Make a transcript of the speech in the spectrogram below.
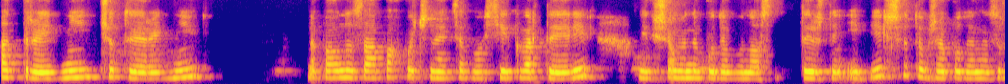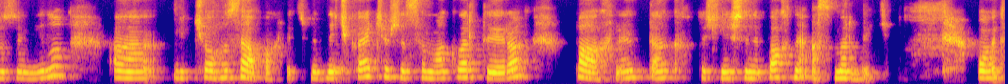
а три дні, чотири дні. Напевно, запах почнеться по всій квартирі. Якщо ми не будемо виносити тиждень і більше, то вже буде незрозуміло, від чого запах від смітничка, чи вже сама квартира пахне, так, точніше, не пахне, а смердить. От,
